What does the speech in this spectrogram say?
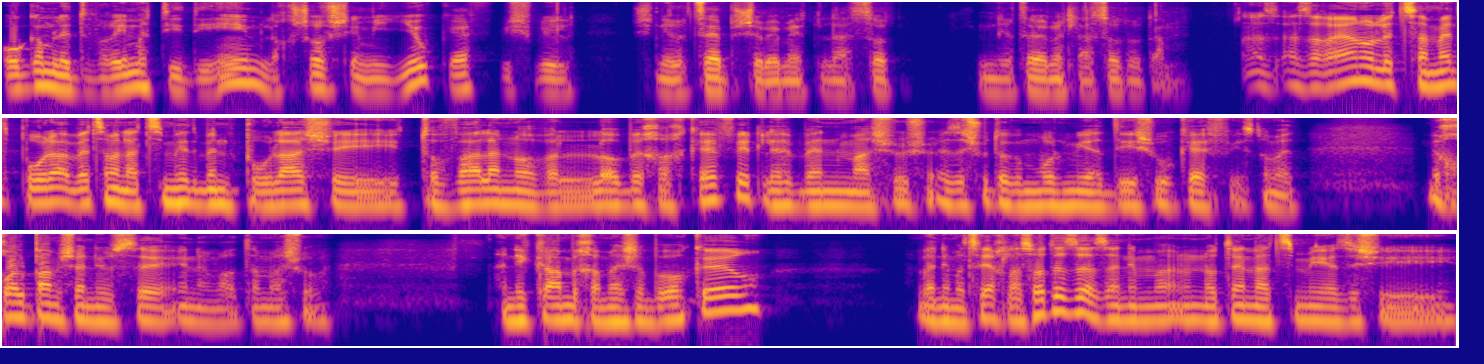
או גם לדברים עתידיים, לחשוב שהם יהיו כיף בשביל שנרצה שבאמת לעשות, נרצה באמת לעשות אותם. אז, אז הרעיון הוא לצמד פעולה, בעצם להצמיד בין פעולה שהיא טובה לנו אבל לא בהכרח כיפית, לבין משהו, איזשהו תגמול מיידי שהוא כיפי. זאת אומרת, בכל פעם שאני עושה, הנה אמרת משהו, אני קם בחמש בבוקר, ואני מצליח לעשות את זה, אז אני נותן לעצמי איזושהי,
